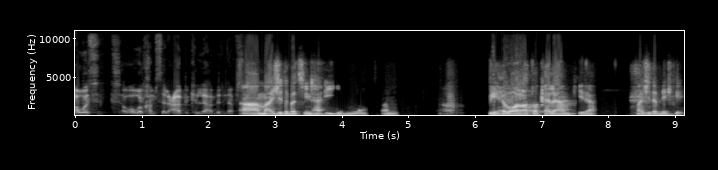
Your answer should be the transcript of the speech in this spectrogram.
أول ست أو أول خمس ألعاب كلها من نفس آه ما جذبتني نهائيا والله. في حوارات وكلام كذا. ما جذبني شيء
